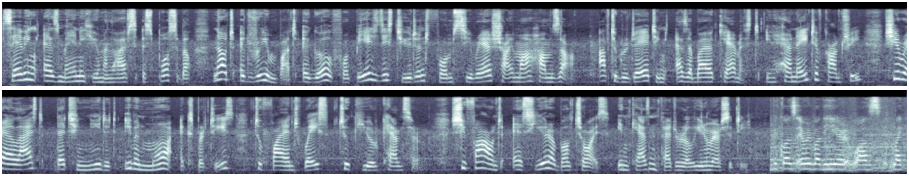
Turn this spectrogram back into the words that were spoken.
Saving as many human lives as possible, not a dream but a goal for PhD student from Syria Shaima Hamza. After graduating as a biochemist in her native country, she realized that she needed even more expertise to find ways to cure cancer. She found a suitable choice in Kazan Federal University. Because everybody here was like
